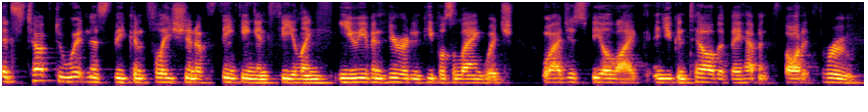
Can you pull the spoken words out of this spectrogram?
It's tough to witness the conflation of thinking and feeling. You even hear it in people's language. Well, I just feel like, and you can tell that they haven't thought it through.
